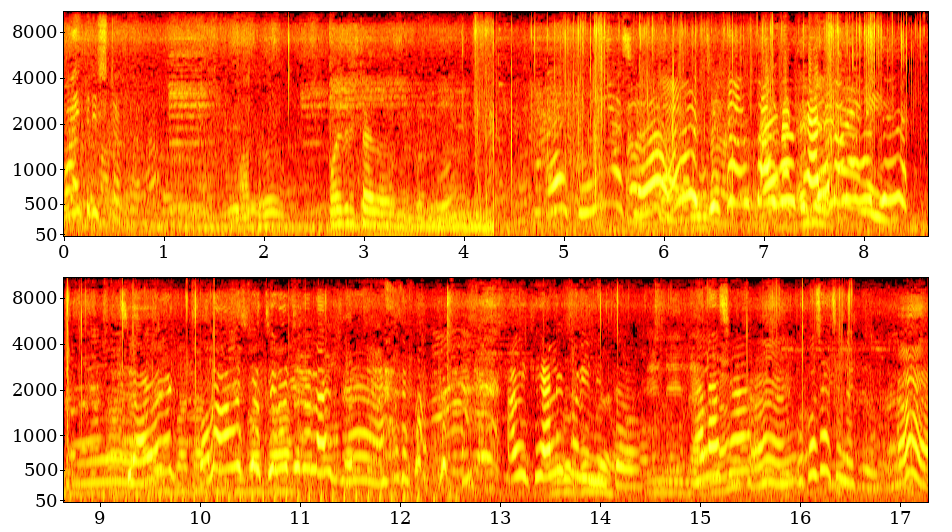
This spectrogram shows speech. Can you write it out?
পঁয়ত্রিশ টাকা। পঁয়ত্রিশ তুমি। আমি খেয়ালই করিনি তো। ভালো আছো? উপোস আছে নাকি? হ্যাঁ।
